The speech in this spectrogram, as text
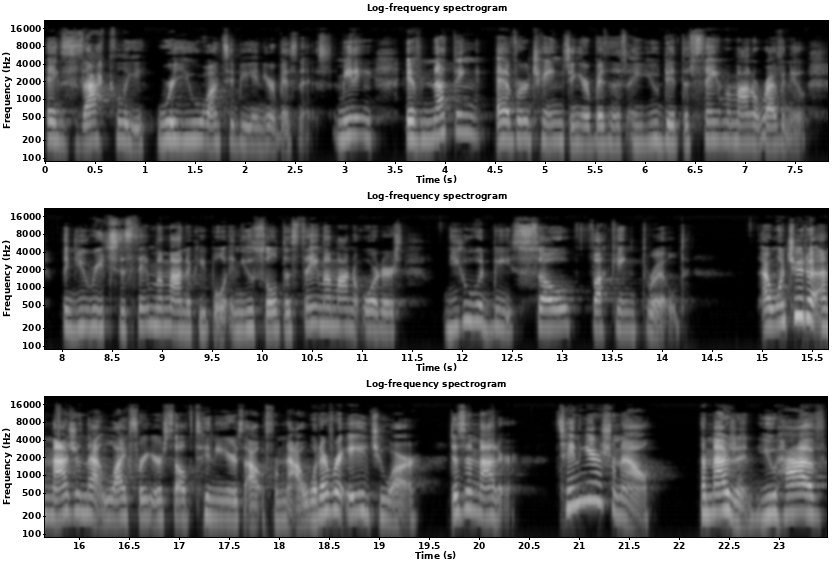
exactly where you want to be in your business. Meaning, if nothing ever changed in your business and you did the same amount of revenue and you reached the same amount of people and you sold the same amount of orders, you would be so fucking thrilled. I want you to imagine that life for yourself 10 years out from now, whatever age you are, doesn't matter. 10 years from now, imagine you have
